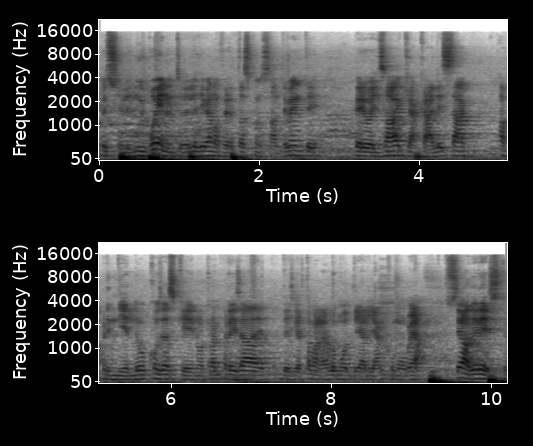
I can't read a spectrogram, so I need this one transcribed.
pues él es muy bueno, entonces le llegan ofertas constantemente, pero él sabe que acá le está aprendiendo cosas que en otra empresa de, cierta manera lo moldearían como, vea, usted va a hacer esto.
